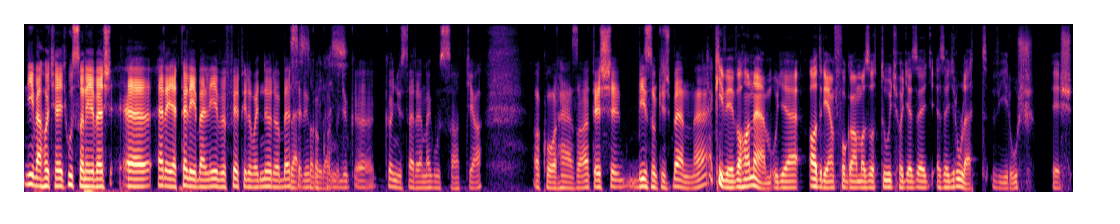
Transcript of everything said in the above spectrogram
nyilván, hogyha egy 20 éves ereje telében lévő férfiről vagy nőről beszélünk, lesz, akkor lesz. mondjuk könnyűszerrel megúszhatja a kórházat, és bízunk is benne. Kivéve, ha nem. Ugye Adrián fogalmazott úgy, hogy ez egy, ez egy rulett vírus, és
